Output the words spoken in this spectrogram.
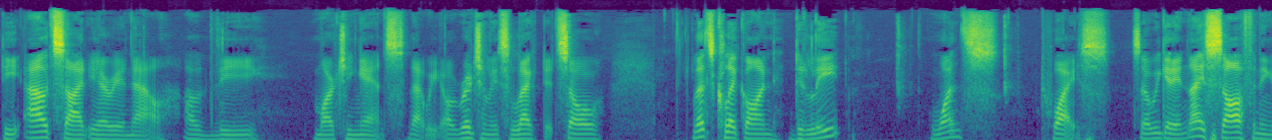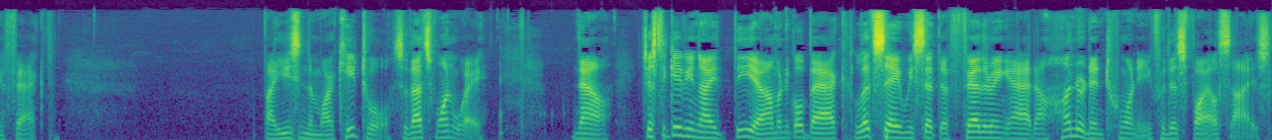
the outside area now of the marching ants that we originally selected. So Let's click on delete once, twice. So we get a nice softening effect by using the marquee tool. So that's one way. Now, just to give you an idea, I'm going to go back. Let's say we set the feathering at 120 for this file size.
